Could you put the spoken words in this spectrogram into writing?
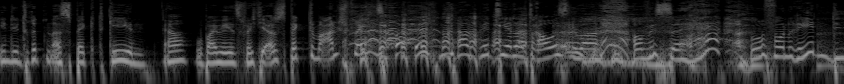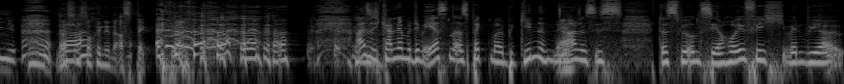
in den dritten Aspekt gehen, ja, wobei wir jetzt vielleicht die Aspekte mal ansprechen sollten, damit ihr da draußen mal auch wisst, so, hä, wovon reden die? Lass ja? uns doch in den Aspekten bleiben. also ich kann ja mit dem ersten Aspekt mal beginnen, ja, ja. das ist, dass wir uns sehr häufig, wenn wir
